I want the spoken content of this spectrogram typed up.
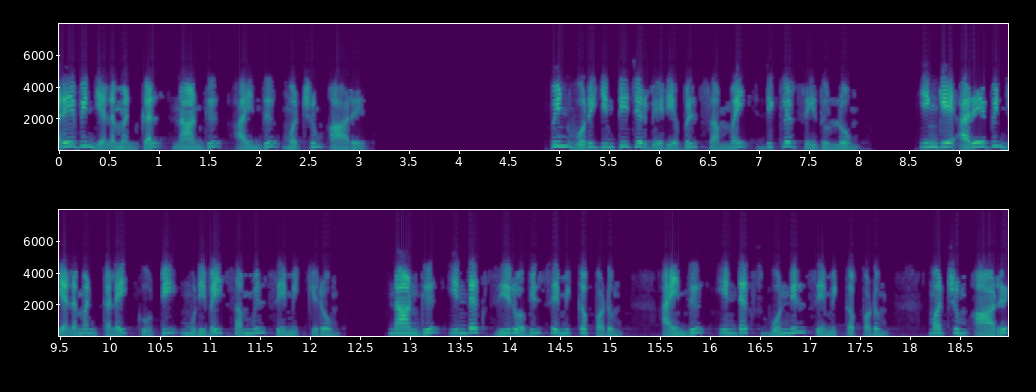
அரேவின் ன் elementகள் 4 5 மற்றும் 6 பின் ஒரு இன்டிஜர் வேரியபிள் sum ஐ டிக்ளேர் செய்துள்ளோம். இங்கே அரே ன் elementகளை கூட்டி முடிவை சும் ல் சேமிக்கிறோம். 4 இண்டெக்ஸ் 0 ல் சேமிக்கப்படும். 5 இண்டெக்ஸ் 1 ல் சேமிக்கப்படும். மற்றும் 6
